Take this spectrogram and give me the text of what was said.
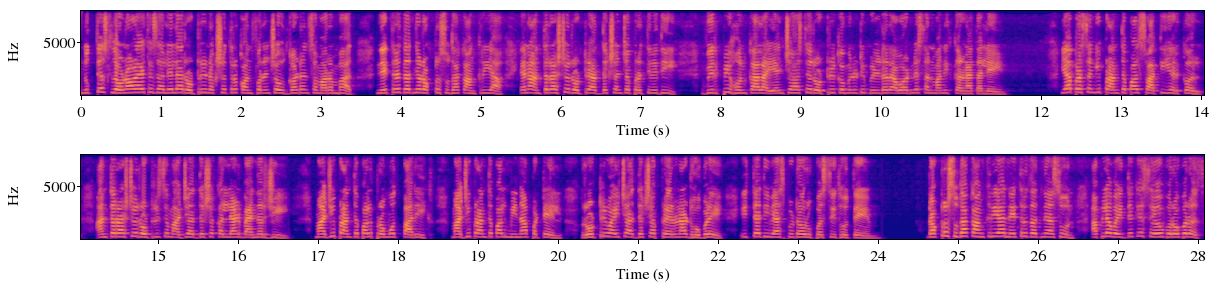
नुकत्याच लोणावळा येथे झालेल्या रोटरी नक्षत्र कॉन्फरन्सच्या उद्घाटन समारंभात नेत्रतज्ञ डॉक्टर सुधा कांक्रिया यांना आंतरराष्ट्रीय रोटरी अध्यक्षांच्या प्रतिनिधी विरपी होनकाला यांच्या हस्ते रोटरी कम्युनिटी बिल्डर अवॉर्डने सन्मानित करण्यात आले. या प्रसंगी प्रांतपाल स्वाती हेरकल आंतरराष्ट्रीय रोटरीचे माजी अध्यक्ष कल्याण बॅनर्जी माजी प्रांतपाल प्रमोद पारिक माजी प्रांतपाल मीना पटेल रोटरीवाईच्या अध्यक्षा प्रेरणा ढोबळे इत्यादी व्यासपीठावर उपस्थित होते. डॉक्टर सुधा कांक्रिया नेत्रतज्ञ असून आपल्या वैद्यकीय सेवेबरोबरच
